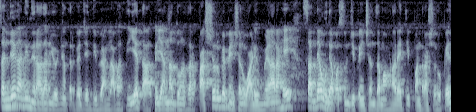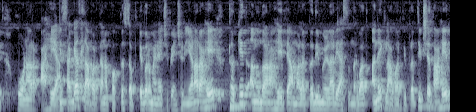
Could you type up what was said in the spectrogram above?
संजय गांधी निराधार योजनेअंतर्गत जे दिव्यांग लाभार्थी येतात यांना दोन हजार पाचशे रुपये पेन्शन वाढीव मिळणार आहे. सध्या उद्यापासून जी पेन्शन जमा होणार आहे ती पंधराशे रुपयेच होणार आहे. आणि सगळ्याच लाभार्थ्यांना फक्त सप्टेंबर महिन्याची पेन्शन येणार आहे. थकीत अनुदान आहे ते आम्हाला कधी मिळणार? या संदर्भात अनेक लाभार्थी प्रतीक्षेत आहेत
